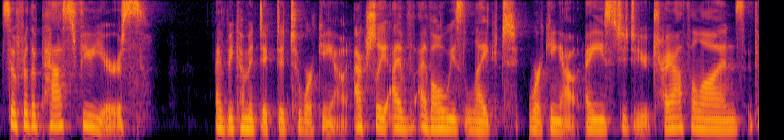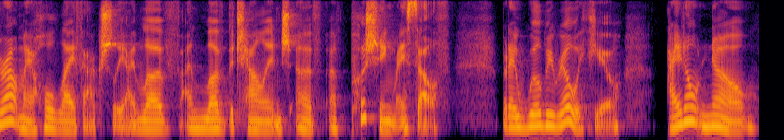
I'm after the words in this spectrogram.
so, for the past few years, I've become addicted to working out. Actually, I've I've always liked working out. I used to do triathlons throughout my whole life actually. I love I love the challenge of of pushing myself. But I will be real with you. I don't know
